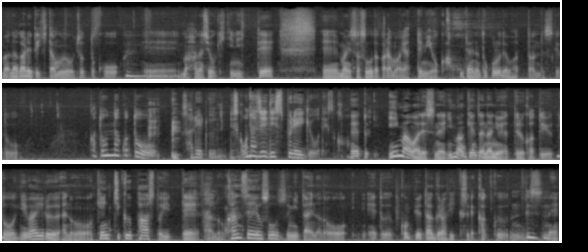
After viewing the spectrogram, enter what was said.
まあ、流れてきたものをちょっとこう、うん、えー、まあ、話を聞きに行って、えー、まあ、良さそうだからまあやってみようかみたいなところではあったんですけど。どんなことをされるんですか？同じディスプレイ業ですか、えーと、今はですね今現在何をやってるかというと、うん、いわゆるあの建築パースといって、はい、あの完成予想図みたいなのを、えーと、コンピューターグラフィックスで書くんですね。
